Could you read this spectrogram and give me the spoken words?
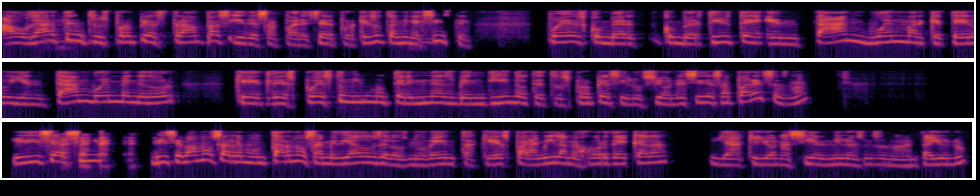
ahogarte en tus propias trampas y desaparecer, porque eso también existe. Puedes convertirte en tan buen marketero y en tan buen vendedor que después tú mismo terminas vendiéndote tus propias ilusiones y desapareces, ¿no? Y dice así, dice, vamos a remontarnos a mediados de los 90, que es para mí la mejor década, ya que yo nací en 1991.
